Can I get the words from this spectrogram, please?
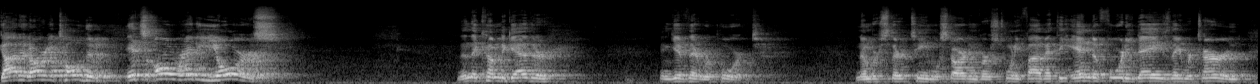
God had already told them, it's already yours. Then they come together and give their report. Numbers 13 will start in verse 25. At the end of 40 days, they returned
